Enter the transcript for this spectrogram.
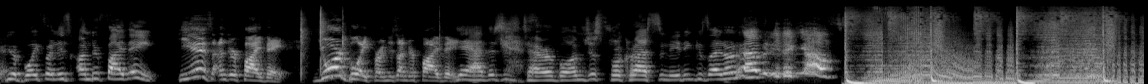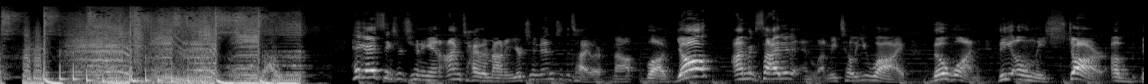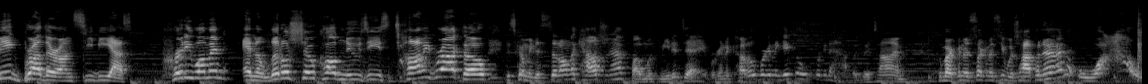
Okay. Your boyfriend is under 5'8". He is under 5'8". Your boyfriend is under 5'8". Yeah, this is terrible. I'm just procrastinating because I don't have anything else. Hey guys, thanks for tuning in. I'm Tyler Mount, and you're tuned in to the Tyler Mount Vlog. Y'all, I'm excited, and let me tell you why. The one, the only star of Big Brother on CBS, Pretty Woman, and a little show called Newsies, Tommy Bracco, is coming to sit on the couch and have fun with me today. We're gonna cuddle, we're gonna giggle, we're gonna have a good time. Come back in a second to see what's happening. Wow!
